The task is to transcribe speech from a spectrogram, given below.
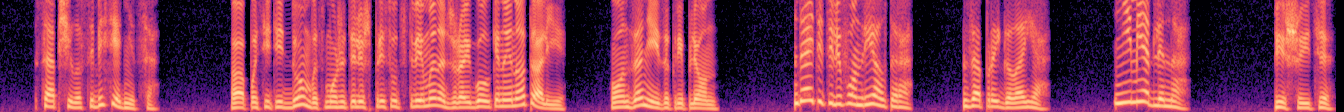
— сообщила собеседница. «А посетить дом вы сможете лишь в присутствии менеджера Иголкиной Натальи. Он за ней закреплен. «Дайте телефон риэлтора», — запрыгала я. «Немедленно». «Пишите».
